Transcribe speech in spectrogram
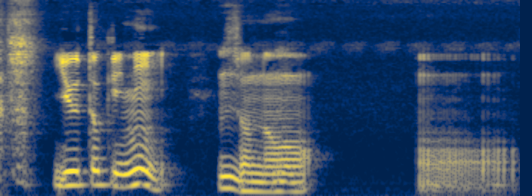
いう時に、うん。その、お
